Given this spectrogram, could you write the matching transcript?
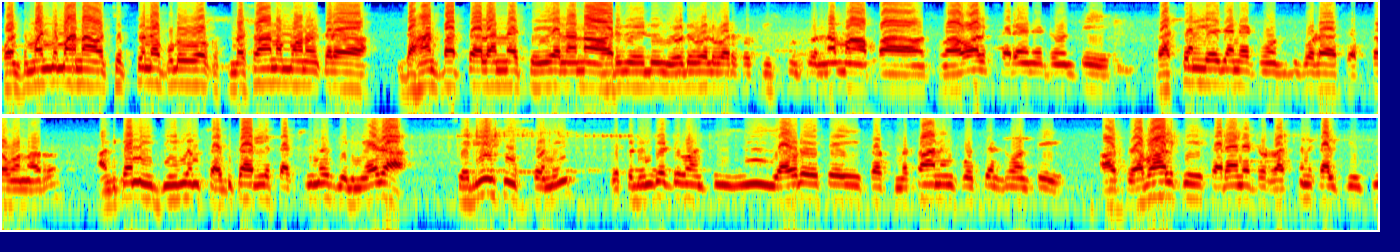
కొంతమంది మనం చెప్తున్నప్పుడు ఒక శ్మశానం మనం ఇక్కడ దహన పరచాలన్నా చేయాలన్నా ఆరు వేలు ఏడు వేల వరకు తీసుకుంటున్నాం. మా ప- శవాలకు సరైనటువంటి రక్షణ లేదనేటువంటిది కూడా చెప్తా ఉన్నారు. అందుకని జీవీఎంసీ అధికారులు తక్షణమే దీని మీద చర్యలు తీసుకొని ఇక్కడ ఉండేటువంటి ఈ ఎవరైతే ఇక్కడ శ్మశానానికి వచ్చినటువంటి ఆ శవాలకి సరైనటువంటి రక్షణ కల్పించి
